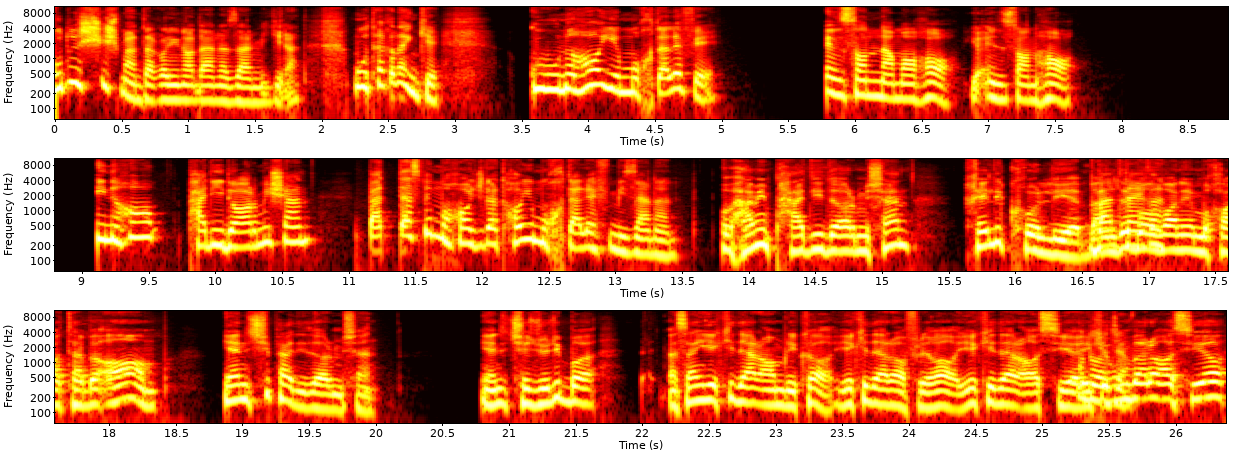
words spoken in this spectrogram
حدود 6 منطقه اینا در نظر می‌گیرن. معتقدن که گونه های مختلف انسان نماها یا انسان ها اینها پدیدار میشن بعد دست به مهاجرت های مختلف می‌زنن. خب همین پدیدار میشن خیلی کلیه. بله، بنده به عنوان مخاطب عام یعنی چی پدیدار میشن؟ یعنی چجوری با مثلا یکی در آمریکا یکی در آفریقا یکی در آسیا یکی اونور آسیا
